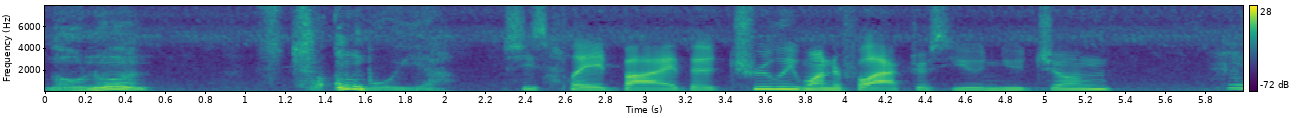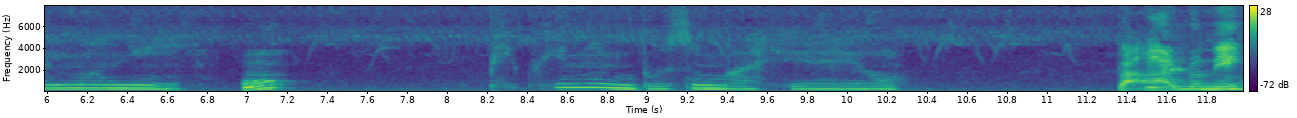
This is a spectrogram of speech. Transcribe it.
너는 스트롱보이야. She's played by the truly wonderful actress Yoon Yoo Jung. 할머니, 어? 피피는 무슨 맛이에요? 빵알놈이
